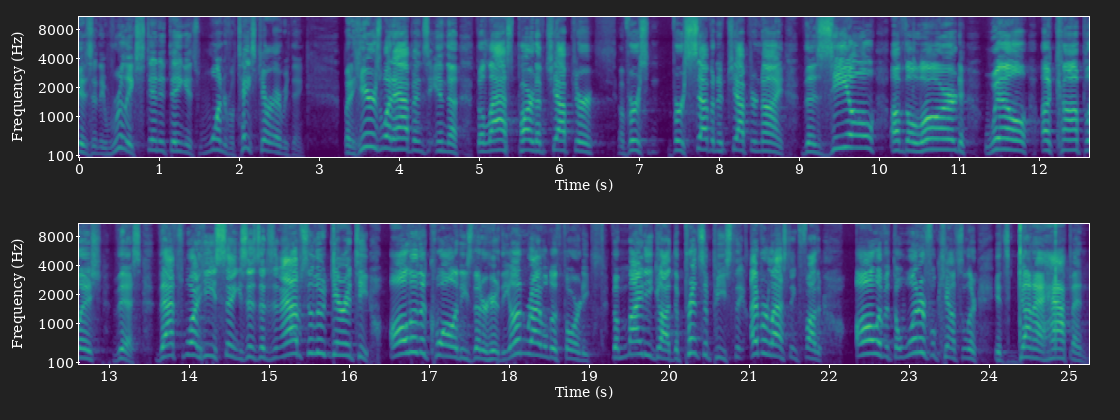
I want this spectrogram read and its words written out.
It is a really extended thing. It's wonderful. It takes care of everything. But here's what happens in the, the last part of chapter, uh, verse, verse 7 of chapter 9. The zeal of the Lord will accomplish this. That's what he's saying. He says it's an absolute guarantee. All of the qualities that are here, the unrivaled authority, the mighty God, the Prince of Peace, the everlasting Father, all of it, the wonderful counselor, it's gonna happen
